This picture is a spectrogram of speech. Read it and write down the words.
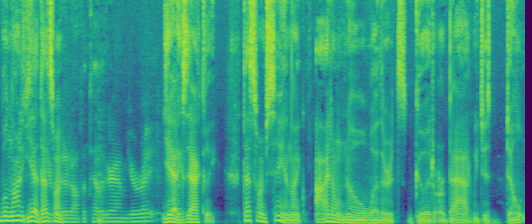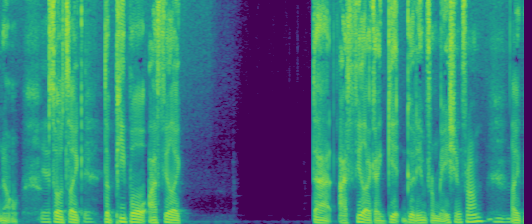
Well, not yeah. That's why. read it off a telegram, you're right. Yeah, exactly. That's what I'm saying. Like, I don't know whether it's good or bad. We just don't know. Yeah, so it's like the people I feel like that I feel like I get good information from, Mm-hmm. like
